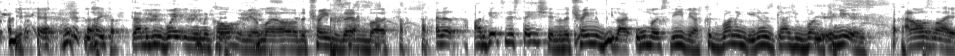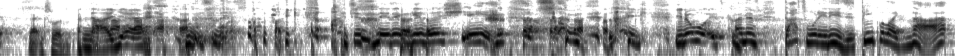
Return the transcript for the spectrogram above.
yeah, like that'd be waiting in the car for me. I'm like, oh, the train's then, but and then I'd get to the station and the train would be like almost leaving. I could run and you know those guys who run the commuters, and I was like, Next one. Nah, yeah. Next one? like, I just didn't give a shit. So, like, you know what? It's kind of that's what it is. It's people like that,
